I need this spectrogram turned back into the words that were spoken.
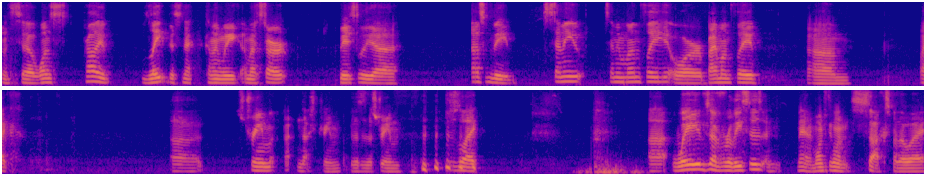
and so once probably late this next coming week, I'm gonna start basically uh, that's gonna be semi semi monthly or bi monthly, um, like uh, stream uh, not stream. This is a stream. Just like uh, waves of releases, and man, one fifty one sucks by the way.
